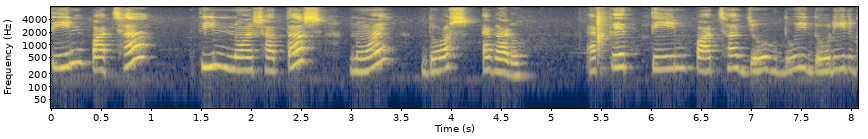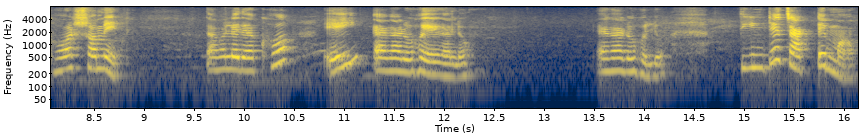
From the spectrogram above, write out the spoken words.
তিন পাছা তিন নয় সাতাশ, নয় দশ এগারো। একের তিন পাছা যোগ দুই দড়ির ঘর সমেত। তাহলে দেখো, এই এগারো হয়ে গেল। এগারো হলো। তিনটে চারটে মাপ।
